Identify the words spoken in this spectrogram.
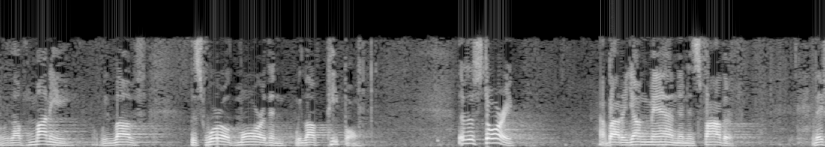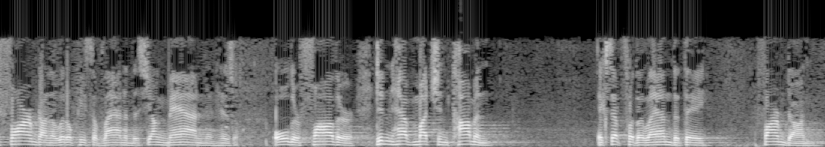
We love money. We love this world more than we love people. There's a story about a young man and his father. They farmed on a little piece of land, and this young man and his older father didn't have much in common except for the land that they farmed on.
